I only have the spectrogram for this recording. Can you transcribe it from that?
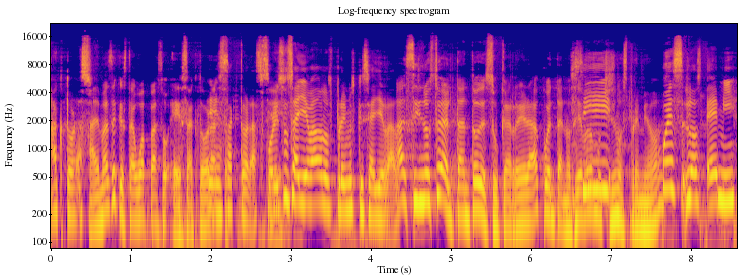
Actorazo. Además de que está guapazo, es actorazo. Es actorazo. Por eso se ha llevado los premios que se ha llevado. Ah, sí, no estoy al tanto de su carrera. Cuéntanos, ¿se lleva Sí, muchísimos premios? Pues los Emmy,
